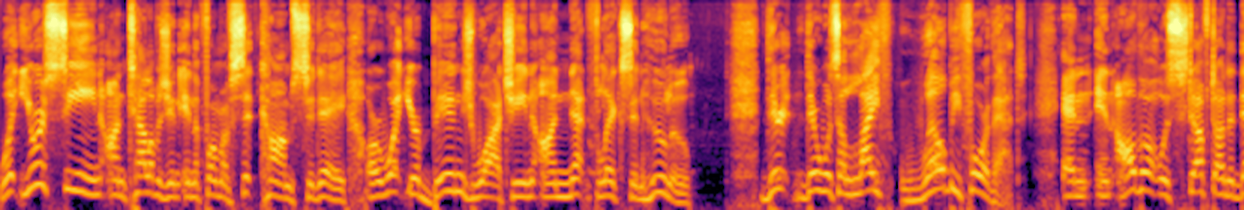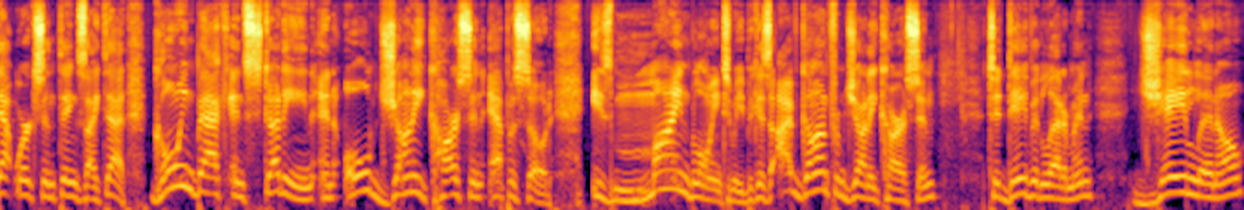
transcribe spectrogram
what you're seeing on television in the form of sitcoms today, or what you're binge watching on Netflix and Hulu, there, there was a life well before that. And, and although it was stuffed onto networks and things like that, going back and studying an old Johnny Carson episode is mind blowing to me because I've gone from Johnny Carson to David Letterman, Jay Leno,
